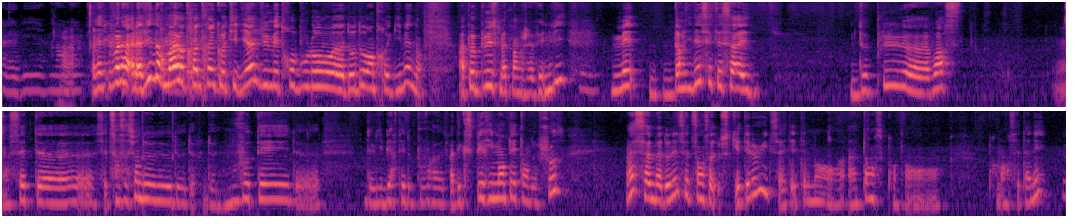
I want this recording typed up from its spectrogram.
À la vie normale. voilà, à la vie normale, au train-train quotidien, du métro boulot euh, dodo entre guillemets. Un peu plus maintenant que j'avais une vie. Mm. Mais dans l'idée, c'était ça. de plus avoir cette, euh, cette sensation de, de, de, nouveauté, de, liberté de pouvoir, d'expérimenter tant de choses, ça m'a donné cette sensation, ce qui était logique, ça a été tellement intense pendant, pendant cette année, mm.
